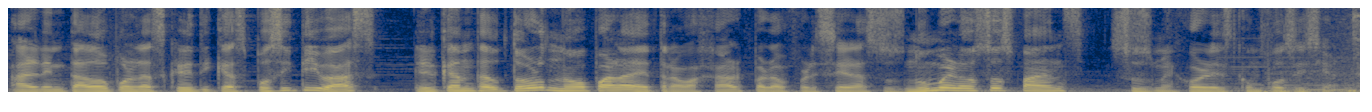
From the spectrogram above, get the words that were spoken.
Alentado por las críticas positivas, el cantautor no para de trabajar para ofrecer a sus numerosos fans sus mejores composiciones.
